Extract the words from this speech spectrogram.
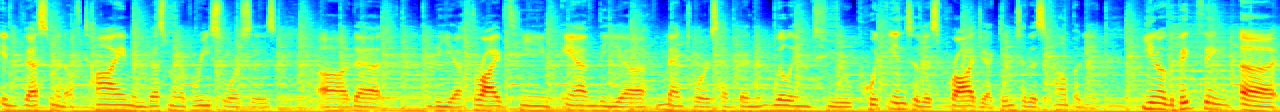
investment of time, investment of resources uh, that the uh, Thrive team and the uh, mentors have been willing to put into this project, into this company. You know, the big thing uh,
